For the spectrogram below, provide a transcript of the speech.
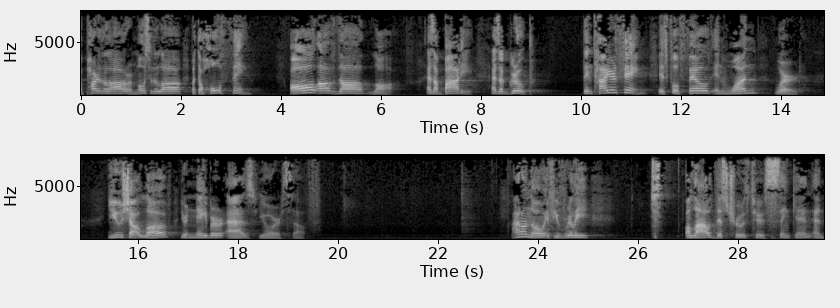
a part of the law or most of the law, but the whole thing. All of the law. As a body, as a group. The entire thing is fulfilled in one word. You shall love your neighbor as yourself. I don't know if you've really just allowed this truth to sink in and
